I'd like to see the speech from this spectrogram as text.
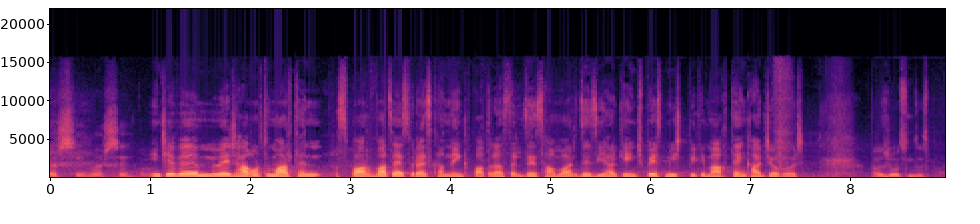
Մերսի, մերսի։ Ինչևէ, մեր հաղորդումը արդեն սպառված է, այսօր այսքանն ենք պատրաստել ձեզ համար։ Ձեզ իհարկե ինչպես միշտ պիտի մաղթենք հաջողոր։ Հաջողություն ձեզ։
